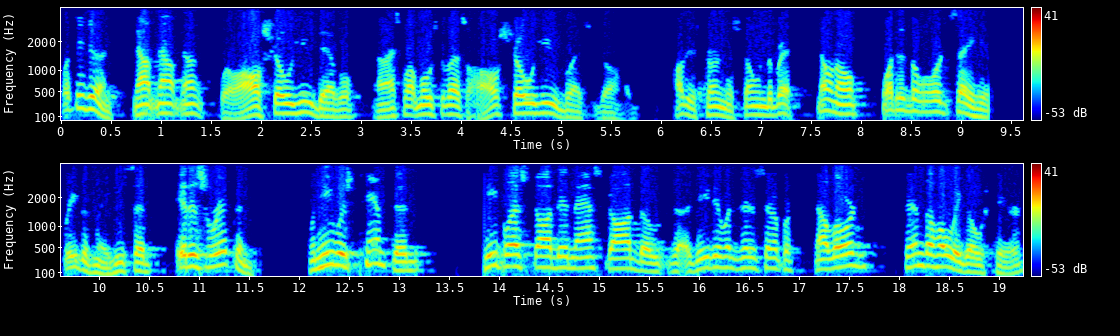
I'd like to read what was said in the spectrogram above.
What's he doing? Now, now, now, well, I'll show you, devil. Now, that's what most of us are. I'll show you, bless God. I'll just turn the stone to bread. No, no. What did the Lord say here? Read with me. He said, it is written. When he was tempted, he, blessed God, didn't ask God to, he didn't send up. Now, Lord, send the Holy Ghost here.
